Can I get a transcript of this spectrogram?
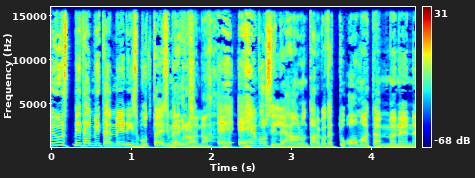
just mitä, mitä menis, mutta esimerkiksi Murana. he, hevosillehan on tarkoitettu oma tämmöinen, ö,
